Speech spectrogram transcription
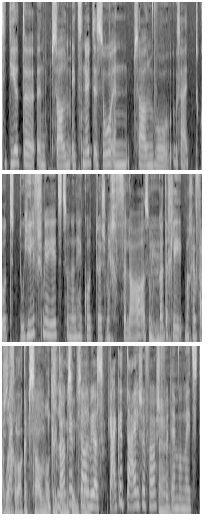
zitiert er einen Psalm, jetzt nicht so ein Psalm, wo sagt, Gott, du hilfst mir jetzt, sondern hey Gott, du hast mich verlassen. Also mhm. gerade ein bisschen, man könnte fast Auch ein Klagepsalm oder ein Klagepsalm, ja. als Gegenteil schon fast ja. von dem, was man jetzt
